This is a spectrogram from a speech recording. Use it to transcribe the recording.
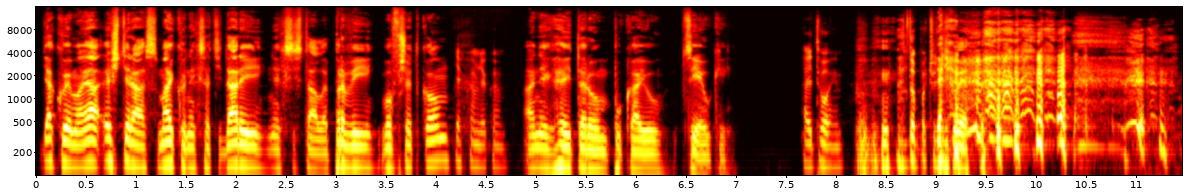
Ďakujem a ja ešte raz, Majko, nech sa ti darí, nech si stále prvý vo všetkom Ďakujem, ďakujem. a nech hejterom pukajú cievky. Aj tvojim. To počuť. Ďakujem.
